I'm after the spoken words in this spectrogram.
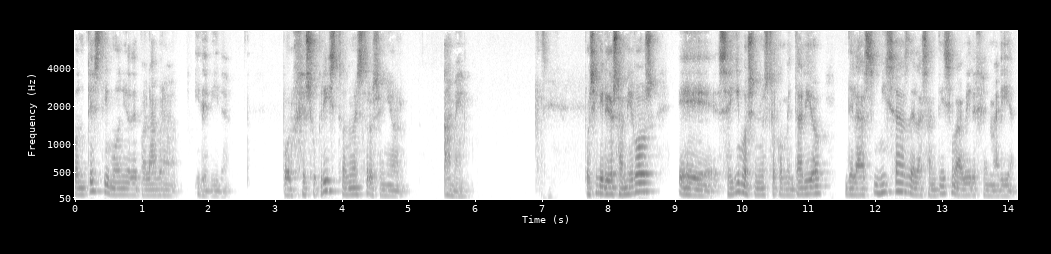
con testimonio de palabra y de vida. Por Jesucristo nuestro Señor. Amén. Pues sí, queridos amigos, eh, seguimos en nuestro comentario de las misas de la Santísima Virgen María.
